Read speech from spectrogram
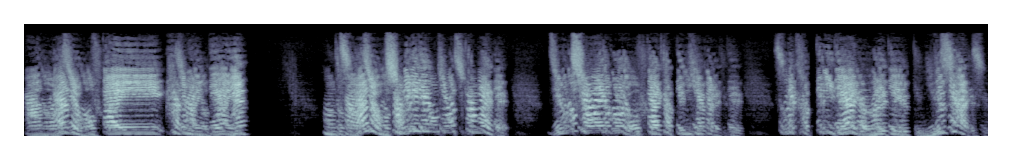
あのラジオのオフ会始まりの出会いね。ほんとさラジオのしゃべりでの気持ち考えて自分の知らないところでオフ会勝手に開かれててそこで勝手に出会いが生まれているっていう許せないですよ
